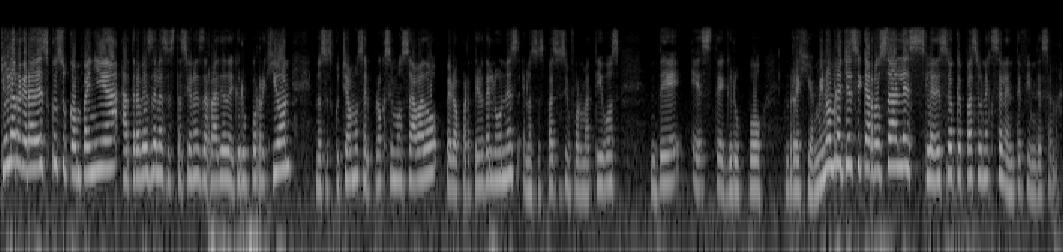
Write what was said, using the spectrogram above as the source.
Yo le agradezco su compañía a través de las estaciones de radio de Grupo Región. Nos escuchamos el próximo sábado, pero a partir de lunes en los espacios informativos de este Grupo Región. Mi nombre es Jessica Rosales. Le deseo que pase un excelente fin de semana.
